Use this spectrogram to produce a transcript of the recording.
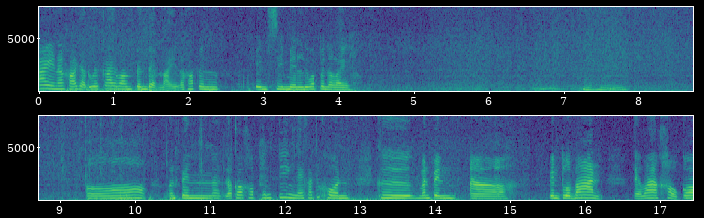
ล้ๆนะคะ อยากดูใกล้ๆว่ามันเป็นแบบไหนนะคะ เป็น เป็นซีเมนต์หรือว่าเป็นอะไรอ๋อ มันเป็นแล้วก็เขาเพนติ้งไงคะทุกคน คือมันเป็นอ่าเป็นตัวบ้าน แต่ว่าเขาก็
